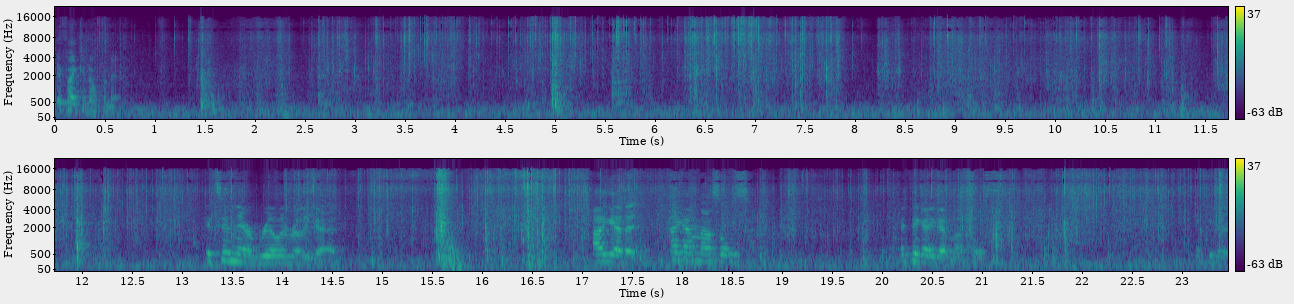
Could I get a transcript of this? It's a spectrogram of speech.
If I can open it. It's in there really, really good. I get it. I got muscles. I think I got muscles. Thank you, dear.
